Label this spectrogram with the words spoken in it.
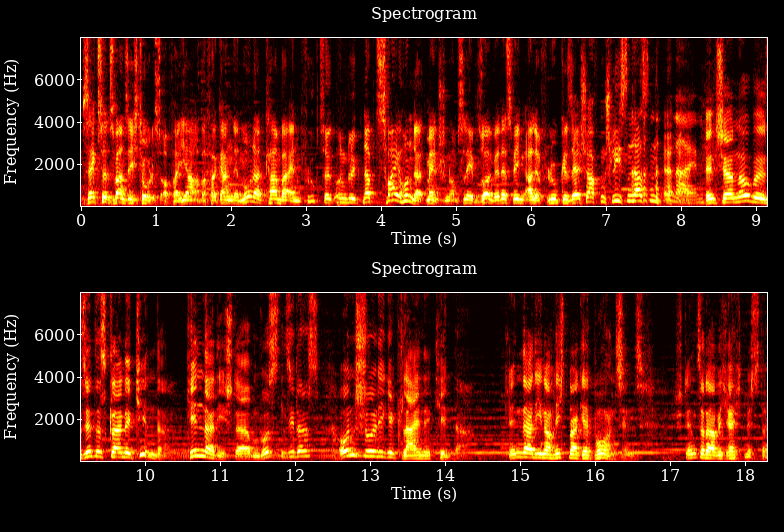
26 Todesopfer, ja, aber vergangenen Monat kamen bei einem Flugzeugunglück knapp 200 Menschen ums Leben. Sollen wir deswegen alle Fluggesellschaften schließen lassen? Nein. In Tschernobyl sind es kleine Kinder. Kinder, die sterben. Wussten Sie das? Unschuldige kleine Kinder. Kinder, die noch nicht mal geboren sind. Stimmt's oder habe ich recht, Mr.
